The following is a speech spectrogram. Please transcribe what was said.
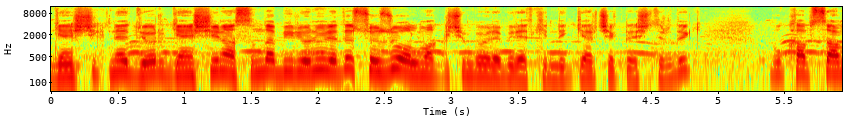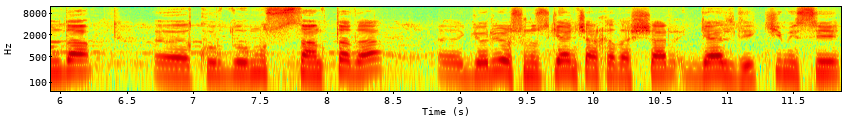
gençlik ne diyor? Gençliğin aslında bir yönüyle de sözü olmak için böyle bir etkinlik gerçekleştirdik. Bu kapsamda e, kurduğumuz standta da e, görüyorsunuz genç arkadaşlar geldi. Kimisi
